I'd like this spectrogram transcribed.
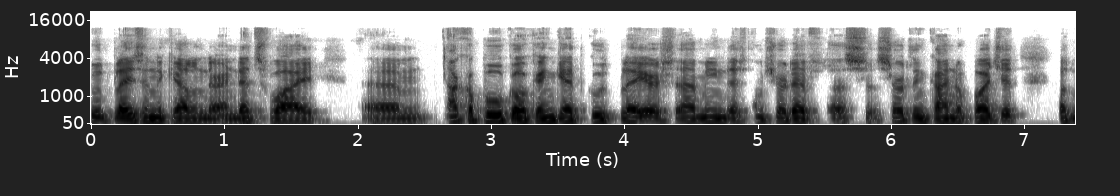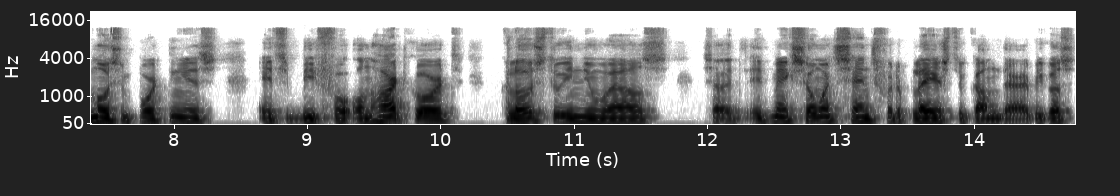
good place in the calendar, and that's why um, Acapulco can get good players. I mean, I'm sure they have a certain kind of budget, but most important is it's before on hard court, close to Indian Wells. So it, it makes so much sense for the players to come there because,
